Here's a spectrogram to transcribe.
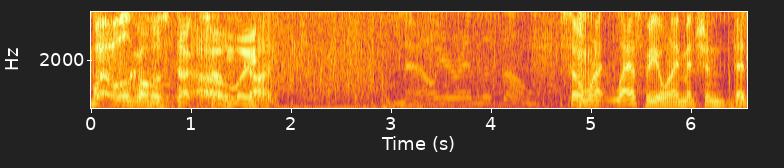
Whoa, look at all those ducks oh, suddenly. God. Now you're in the zone. So when I, last video when I mentioned that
